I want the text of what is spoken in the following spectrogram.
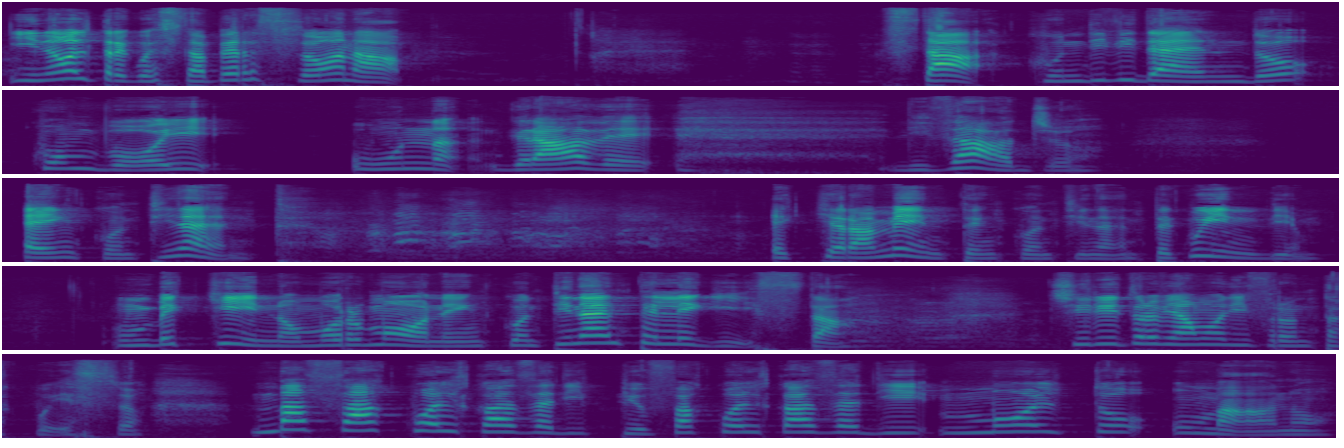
Inoltre questa persona sta condividendo con voi un grave disagio. È incontinente. È chiaramente incontinente. Quindi un becchino mormone incontinente leghista. Ci ritroviamo di fronte a questo, ma fa qualcosa di più, fa qualcosa di molto umano,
